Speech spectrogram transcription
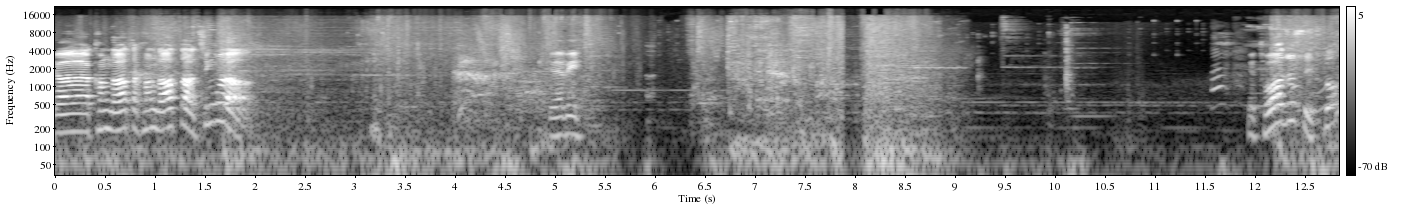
야, 야, 강 나왔다, 강 나왔다, 친구야. 얘 도와줄 수 있어?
